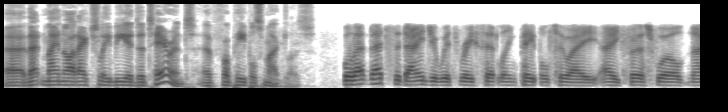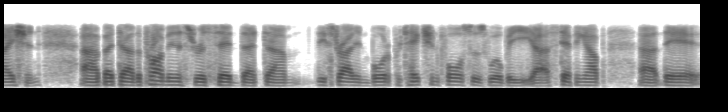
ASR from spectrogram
uh, that may not actually be a deterrent uh, for people smugglers. Well, that, that's the danger with resettling people to a, a first world nation. Uh, but uh, the Prime Minister has said that um, the Australian Border Protection Forces will be uh, stepping up uh, their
